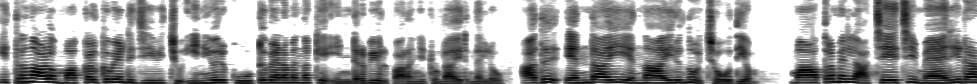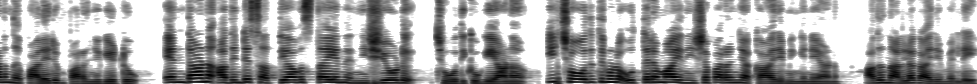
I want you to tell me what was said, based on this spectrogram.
ഇത്രനാളും മക്കൾക്കു വേണ്ടി ജീവിച്ചു ഇനിയൊരു കൂട്ട് വേണമെന്നൊക്കെ ഇന്റർവ്യൂവിൽ പറഞ്ഞിട്ടുണ്ടായിരുന്നല്ലോ. അത് എന്തായി എന്നായിരുന്നു ചോദ്യം. മാത്രമല്ല ചേച്ചി മാരീഡാണെന്ന് പലരും പറഞ്ഞു കേട്ടു. എന്താണ് അതിന്റെ സത്യാവസ്ഥ എന്ന് നിഷയോട് ചോദിക്കുകയാണ്. ഈ ചോദ്യത്തിനുള്ള ഉത്തരമായി നിഷ പറഞ്ഞ കാര്യം ഇങ്ങനെയാണ്. അത് നല്ല കാര്യമല്ലേ?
